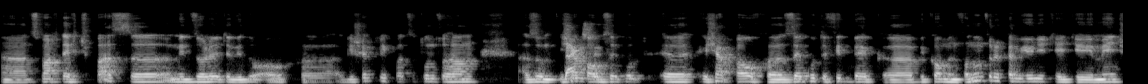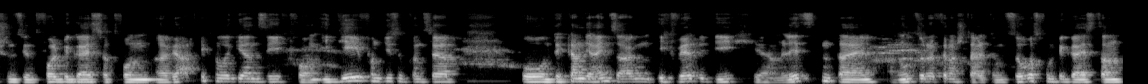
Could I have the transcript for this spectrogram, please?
Es macht echt Spaß, mit so Leuten wie du auch geschäftlich was zu tun zu haben. Also ich habe auch sehr gut, ich habe auch sehr gute Feedback bekommen von unserer Community. Die Menschen sind voll begeistert von äh, VR-Technologie an sich, von Idee von diesem Konzert. Und ich kann dir eins sagen, ich werde dich am letzten Teil an unserer Veranstaltung sowas von begeistern,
